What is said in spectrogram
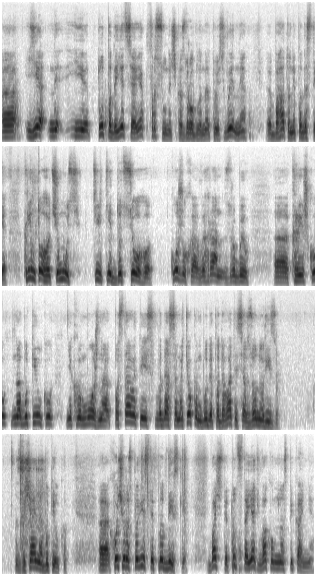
Е, є і тут подається як форсуночка зроблена, тобто ви не, багато не подасте. Крім того, чомусь тільки до цього кожуха Вегран зробив кришку на бутилку, яку можна поставити, і вода самотеком буде подаватися в зону різу. Звичайна бутилка. Е, Хочу розповісти про диски. Бачите, тут стоять вакуумне спікання,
